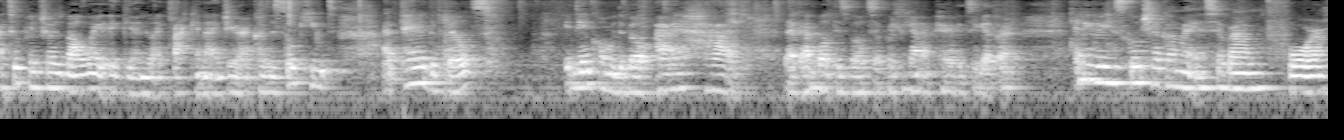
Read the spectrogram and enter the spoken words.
i took pictures but i'll wear it again like back in nigeria because it's so cute. I paired the belts. It didn't come with the belt. I had like i bought this belt separately and i paired it together. Anyways go check out my instagram for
